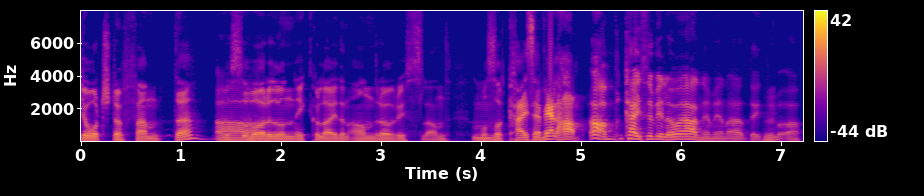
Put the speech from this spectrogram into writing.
George den femte, och så Ah. var det då Nikolaj den andra av Ryssland Mm. Och så Kaiser Wilhelm! Ja, Kaiser Wilhelm, var han jag? Jag tänkte på, ja.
